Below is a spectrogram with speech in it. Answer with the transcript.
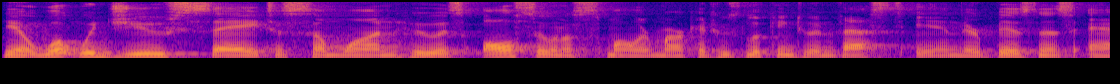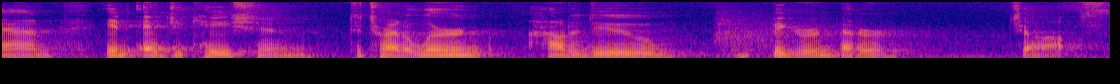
you know, what would you say to someone who is also in a smaller market who's looking to invest in their business and in education to try to learn how to do bigger and better jobs?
